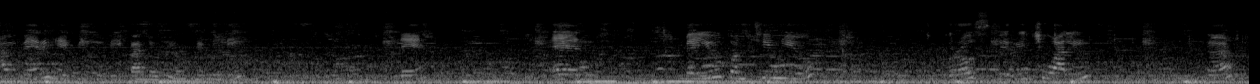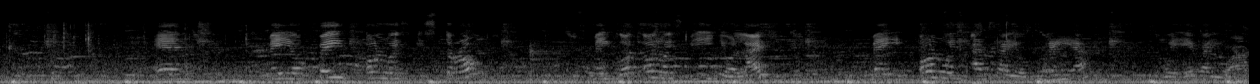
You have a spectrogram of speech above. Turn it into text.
I'm very happy to be part of your family. Then, and may you continue to grow spiritually. huh? And may your faith always be strong. May God always be in your life. May He always answer your prayer wherever you are.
